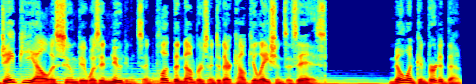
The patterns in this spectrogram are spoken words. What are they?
JPL assumed it was in newtons and plugged the numbers into their calculations as is. No one converted them.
